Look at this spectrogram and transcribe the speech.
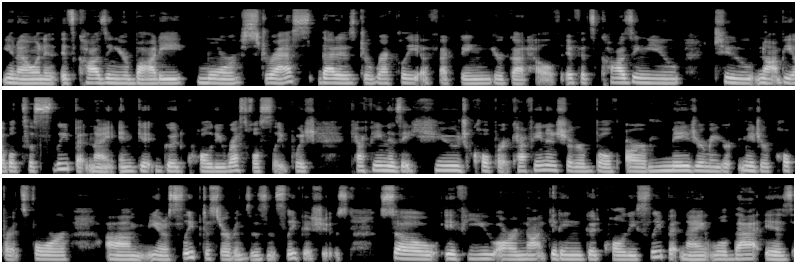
you know, and it, it's causing your body more stress that is directly affecting your gut health. If it's causing you to not be able to sleep at night and get good quality restful sleep, which caffeine is a huge culprit. Caffeine and sugar both are major, major, major culprits for, um, you know, sleep disturbances and sleep issues. So if you are not getting good quality sleep at night, well, that is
